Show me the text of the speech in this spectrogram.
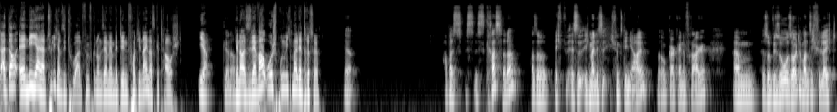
Ah, doch, äh, nee, ja, natürlich haben sie Tour an 5 genommen. Sie haben ja mit den 49ers getauscht. Ja. Genau. Genau, also der war ursprünglich mal der dritte. Ja. Aber es, es ist krass, oder? Also, ich, es, ich meine, ich finde es genial, so, gar keine Frage. Ähm, sowieso sollte man sich vielleicht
